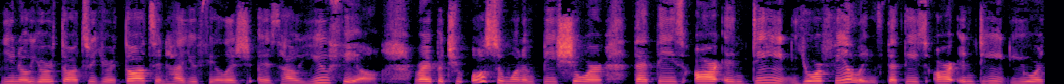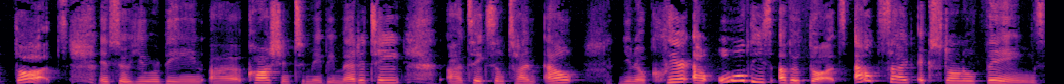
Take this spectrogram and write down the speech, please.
You know, your thoughts are your thoughts and how you feel is, is how you feel, right? But you also want to be sure that these are indeed your feelings, that these are indeed your thoughts. And so you are being uh, cautioned to maybe meditate, uh, take some time out you know, clear out all these other thoughts, outside external things,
